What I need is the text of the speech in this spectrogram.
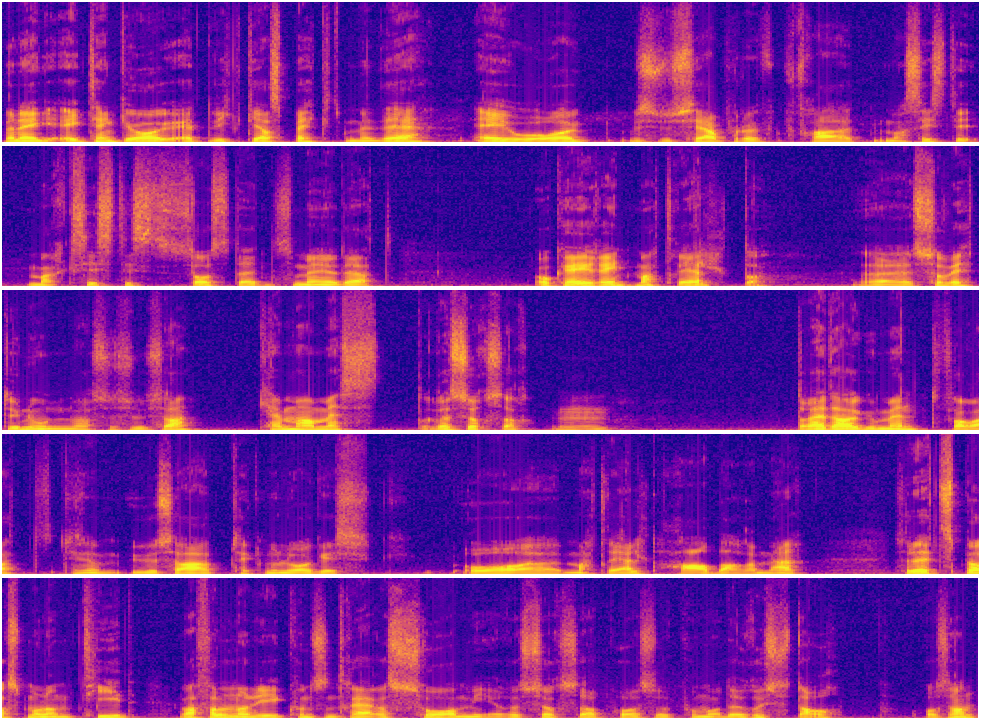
Men jeg, jeg tenker òg et viktig aspekt med det er jo òg, hvis du ser på det fra et marxisti- marxistisk ståsted, som er jo det at OK, rent materielt, da. Eh, Sovjetunionen versus USA. Hvem har mest ressurser? Det er et argument for at liksom, USA teknologisk og materielt har bare mer. Så det er et spørsmål om tid. I hvert fall når de konsentrerer så mye ressurser på å så på en måte ruste opp og sånn.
